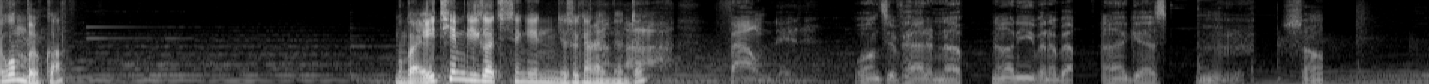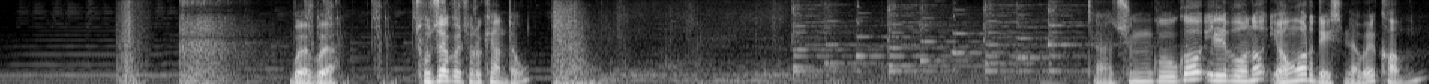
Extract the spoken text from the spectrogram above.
이건 뭘까? 뭔가 ATM기 같이 생긴 녀석이 하나 있는데. Hmm. 뭐야 뭐야 조작을 저렇게 한다고? 자 중국어, 일본어, 영어로 되어 있습니다. 웰컴.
